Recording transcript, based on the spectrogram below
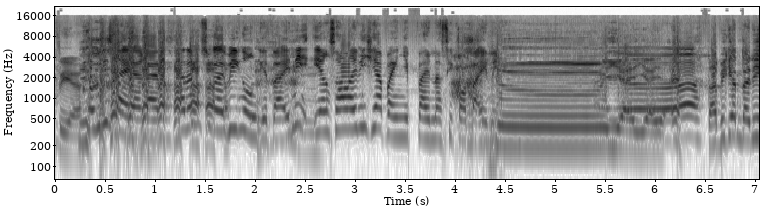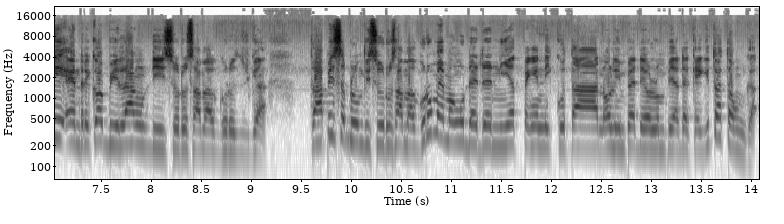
gitu ya? Kok bisa ya kan? Kadang suka bingung kita. Ini yang salah ini siapa yang nyiptain nasi kota ini? Aduh, iya iya iya. Eh, tapi kan tadi Enrico bilang disuruh sama guru juga. Tapi sebelum disuruh sama guru memang udah ada niat pengen ikutan olimpiade olimpiade kayak gitu atau enggak?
